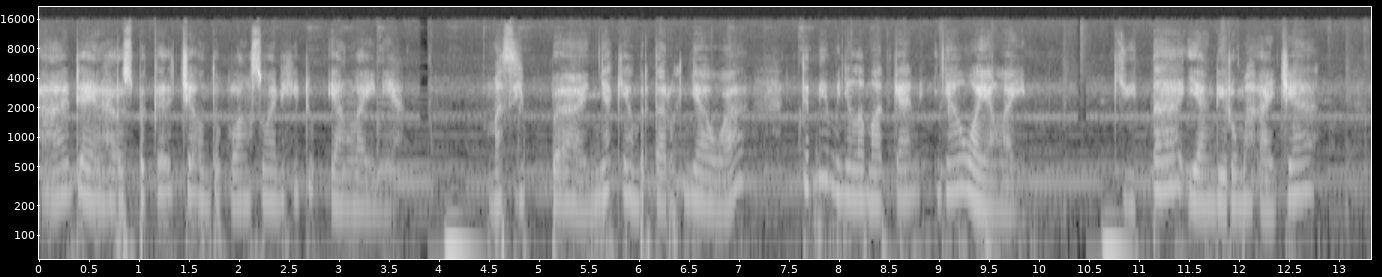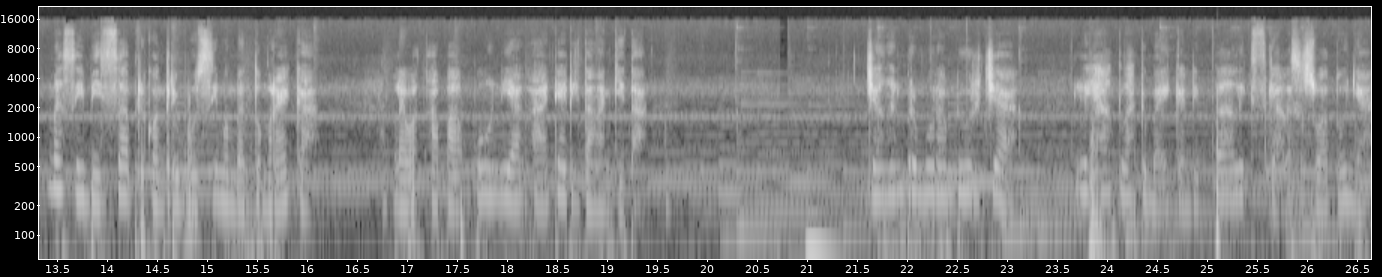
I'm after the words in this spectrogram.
ada yang harus bekerja untuk kelangsungan hidup yang lainnya. Masih banyak yang bertaruh nyawa demi menyelamatkan nyawa yang lain. Kita yang di rumah aja masih bisa berkontribusi membantu mereka lewat apa pun yang ada di tangan kita. Jangan bermuram durja, lihatlah kebaikan di balik segala sesuatunya.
